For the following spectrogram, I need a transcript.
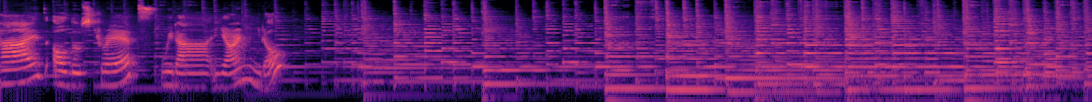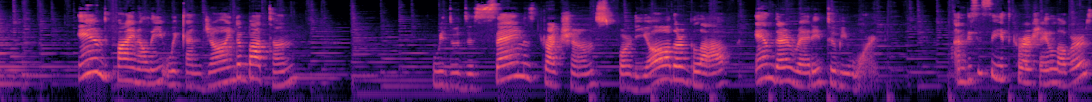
hide all those threads with a yarn needle. And finally, we can join the button we do the same instructions for the other glove and they're ready to be worn. And this is it, crochet lovers.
